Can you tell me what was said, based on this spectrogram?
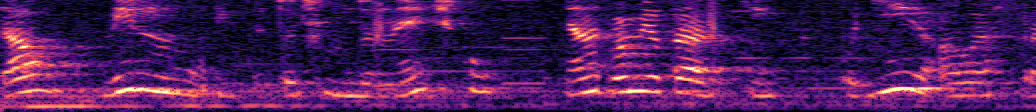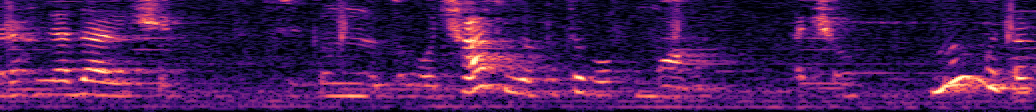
Я в вільному і квіточному Донецьку. Я не пам'ятаю ті події, але переглядаючи світлини того часу, запитував у мами. А чому ми так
